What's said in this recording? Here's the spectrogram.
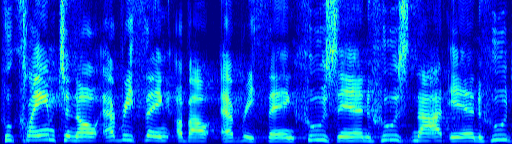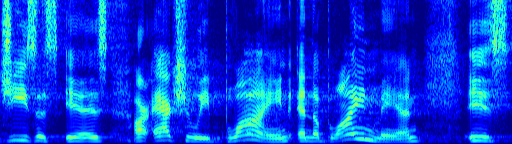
who claim to know everything about everything, who's in, who's not in, who Jesus is, are actually blind, and the blind man is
